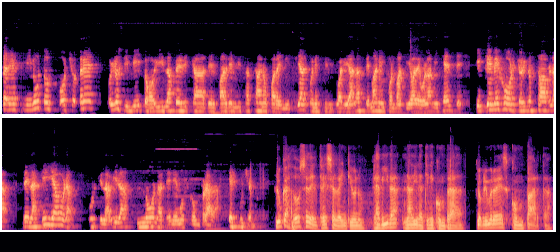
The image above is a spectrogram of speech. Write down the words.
3 minutos, 8.3. Hoy los invito a oír la prédica del Padre Luis Sassano para iniciar con espiritualidad la semana informativa de Hola mi gente. Y qué mejor que hoy nos habla de la aquí y ahora, porque la vida no la tenemos comprada. Escuchemos. Lucas 12 del 13 al 21. La vida nadie la tiene comprada. Lo primero es comparta.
